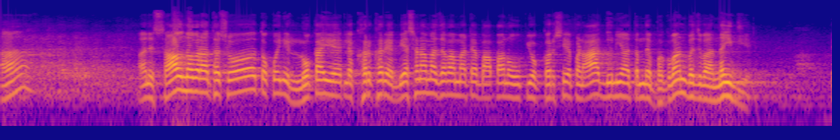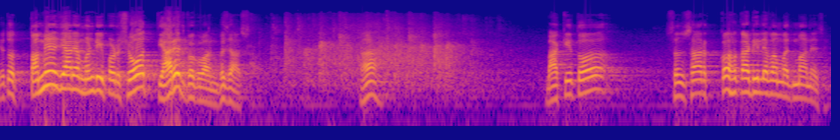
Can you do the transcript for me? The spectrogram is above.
હા? અને સાવ નવરા થશો તો કોઈની લોકાઈએ એટલે ખરખરે બેસણામાં જવા માટે બાપાનો ઉપયોગ કરશે, પણ આ દુનિયા તમને ભગવાન ભજવા નહીં દે. એ તો તમે જ્યારે મંડી પડશો ત્યારે જ ભગવાન ભજાશે. હા? બાકી તો સંસાર કહ કાઢી લેવામાં જ માને છે.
